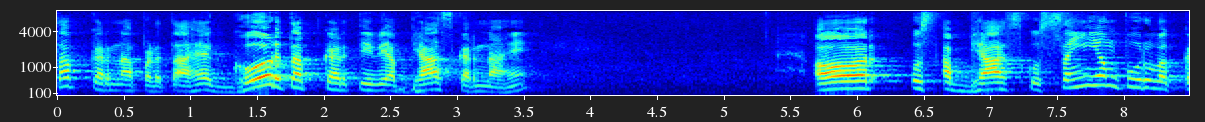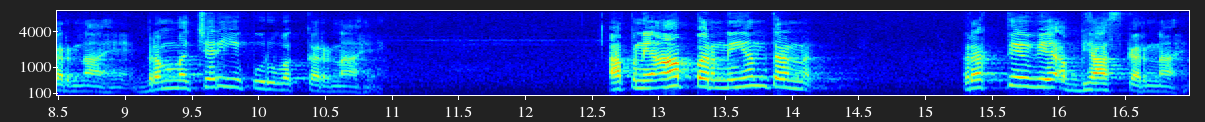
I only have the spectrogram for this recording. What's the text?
तप करना पड़ता है, घोर तप करते हुए अभ्यास करना है। और उस अभ्यास को संयम पूर्वक करना है ब्रह्मचर्य पूर्वक करना है। अपने आप पर नियंत्रण रखते हुए अभ्यास करना है।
